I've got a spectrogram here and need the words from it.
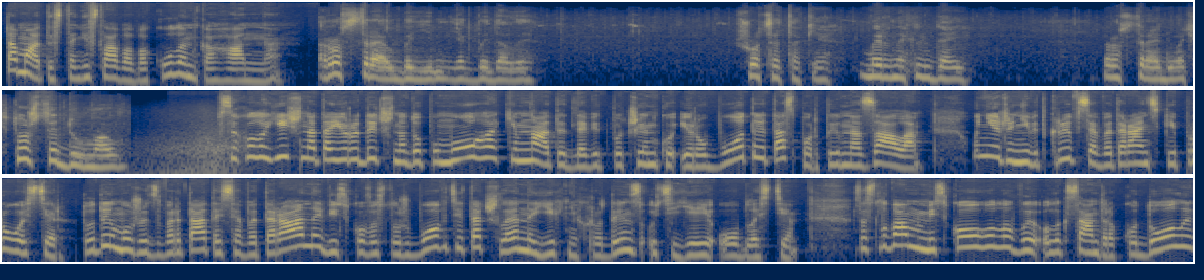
та мати Станіслава Вакуленка Ганна. Розстрел би їм, якби дали. Що це таке? Мирних людей розстрелювати. Хто ж це думав? Психологічна та юридична допомога, кімнати для відпочинку і роботи та спортивна зала. У Ніжині відкрився ветеранський простір. Туди можуть звертатися ветерани, військовослужбовці та члени їхніх родин з усієї області. За словами міського голови Олександра Кодоли,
